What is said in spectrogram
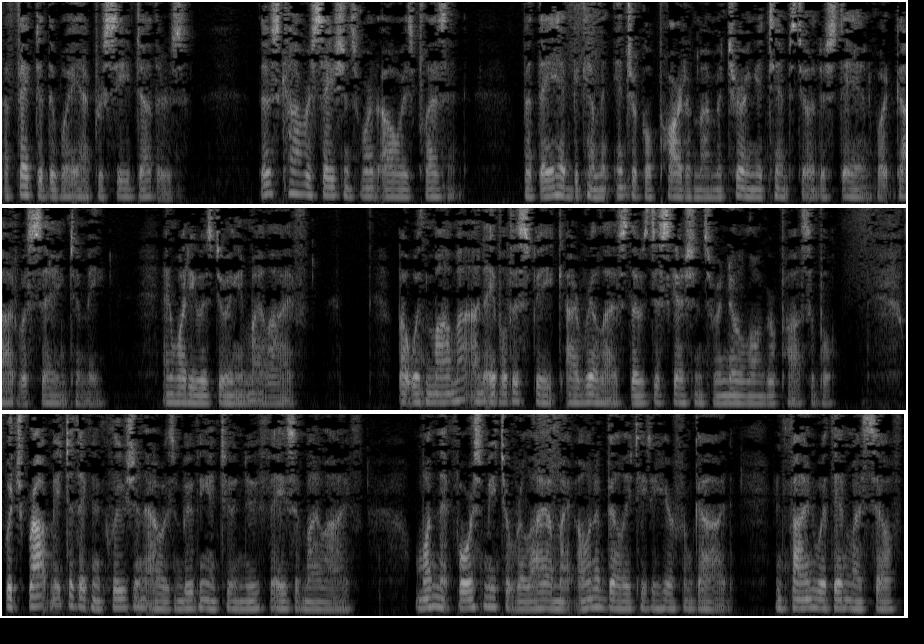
affected the way I perceived others. Those conversations weren't always pleasant, but they had become an integral part of my maturing attempts to understand what God was saying to me and what he was doing in my life. But with Mama unable to speak, I realized those discussions were no longer possible which brought me to the conclusion I was moving into a new phase of my life, one that forced me to rely on my own ability to hear from God and find within myself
